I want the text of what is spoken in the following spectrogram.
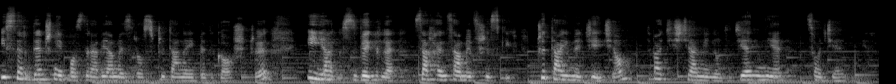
i serdecznie pozdrawiamy z rozczytanej Bydgoszczy. I jak zwykle zachęcamy wszystkich, czytajmy dzieciom 20 minut dziennie, codziennie.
